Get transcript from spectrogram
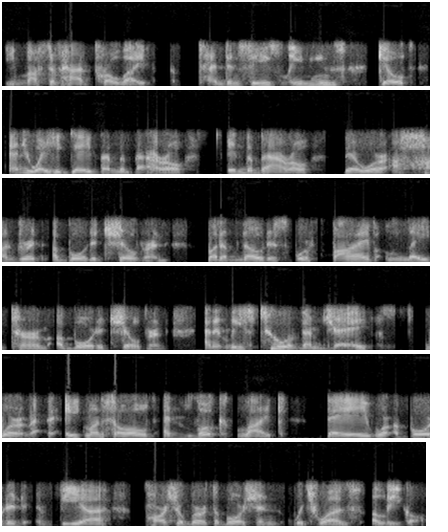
he must have had pro life tendencies, leanings, guilt. Anyway, he gave them the barrel. In the barrel, there were a hundred aborted children, but of notice were five late term aborted children, and at least two of them, Jay, were eight months old and look like they were aborted via partial birth abortion, which was illegal.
